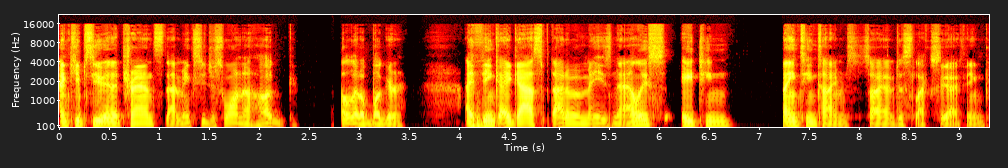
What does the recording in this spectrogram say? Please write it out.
and keeps you in a trance that makes you just want to hug a little booger. I think I gasped out of amazement at least 18, 19 times. Sorry, I have dyslexia, I think.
